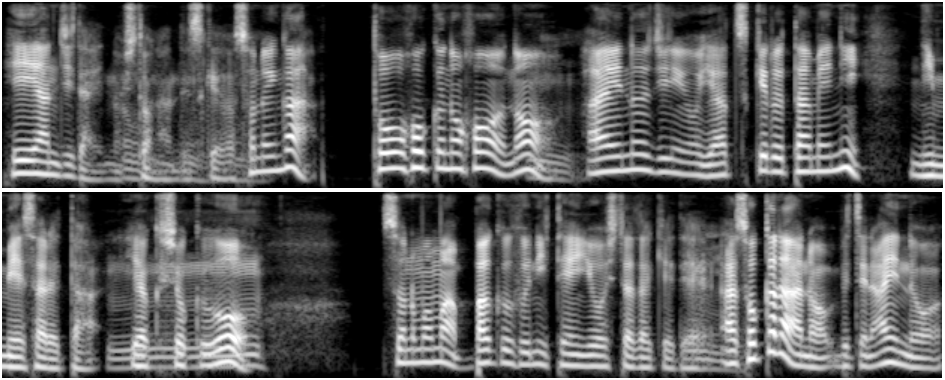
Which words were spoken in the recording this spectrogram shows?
平安時代の人なんですけど、うんうんうんそれが東北の方うのん。アイヌ人をやっつけるために任命された役職をうん。そのまま幕府に転用しただけで、うん。あそこからあの別にアイヌを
